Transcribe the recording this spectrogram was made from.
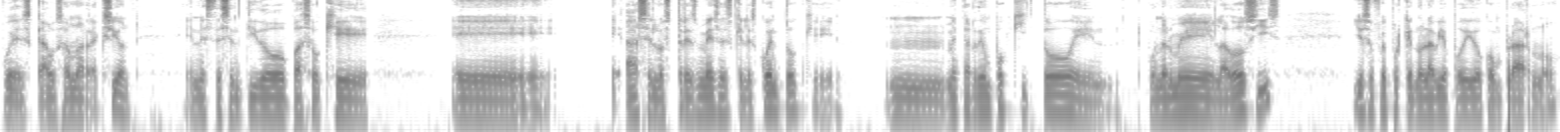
pues causa una reacción. En este sentido pasó que eh, hace los tres meses que les cuento que mm, me tardé un poquito en ponerme la dosis y eso fue porque no la había podido comprar, ¿no?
